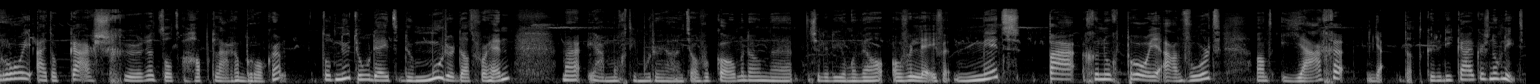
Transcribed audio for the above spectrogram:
prooi uit elkaar scheuren tot hapklare brokken. Tot nu toe deed de moeder dat voor hen. Maar ja, mocht die moeder nou iets overkomen, dan uh, zullen de jongen wel overleven. Mits pa genoeg prooien aanvoert. Want jagen, ja, dat kunnen die kuikens nog niet.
